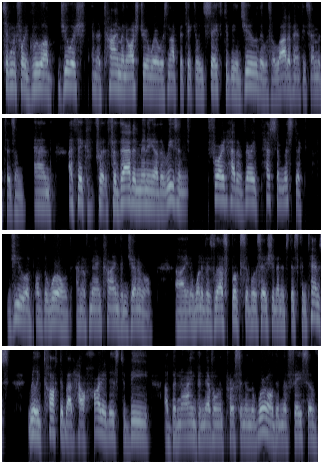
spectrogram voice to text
Sigmund Freud grew up Jewish in a time in Austria where it was not particularly safe to be a Jew. There was a lot of anti Semitism. And I think for, for that and many other reasons, Freud had a very pessimistic view of, of the world and of mankind in general. Uh, you know, one of his last books, Civilization and Its Discontents, really talked about how hard it is to be a benign, benevolent person in the world in the face of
